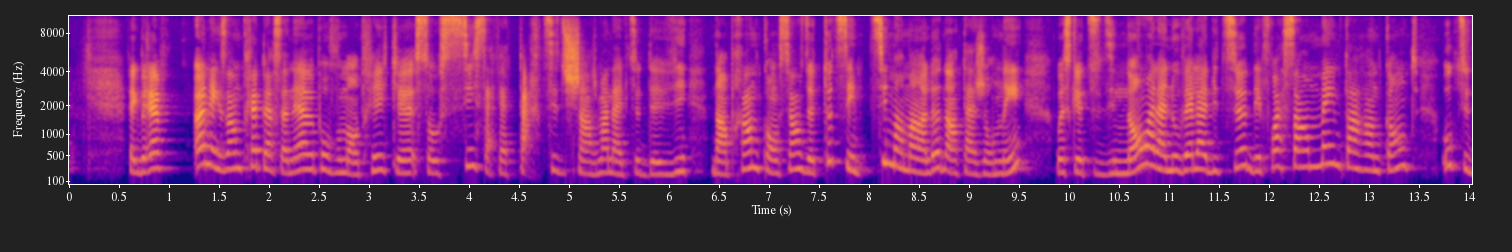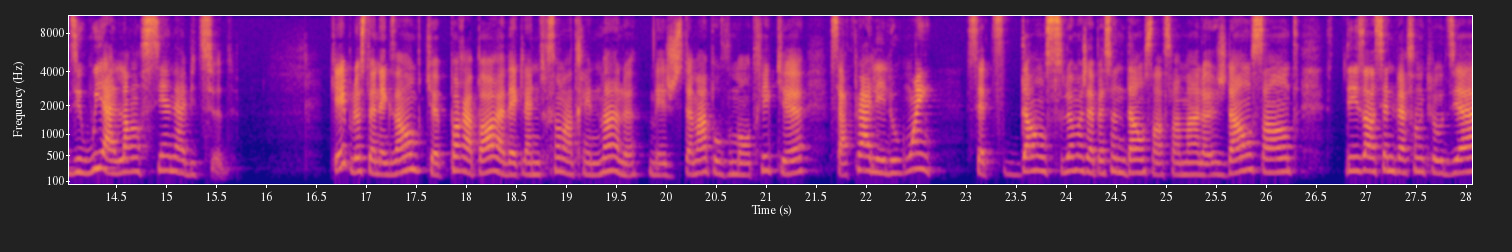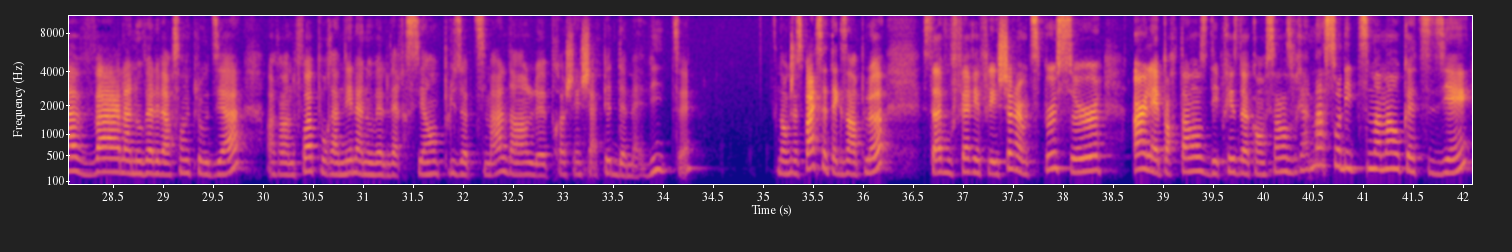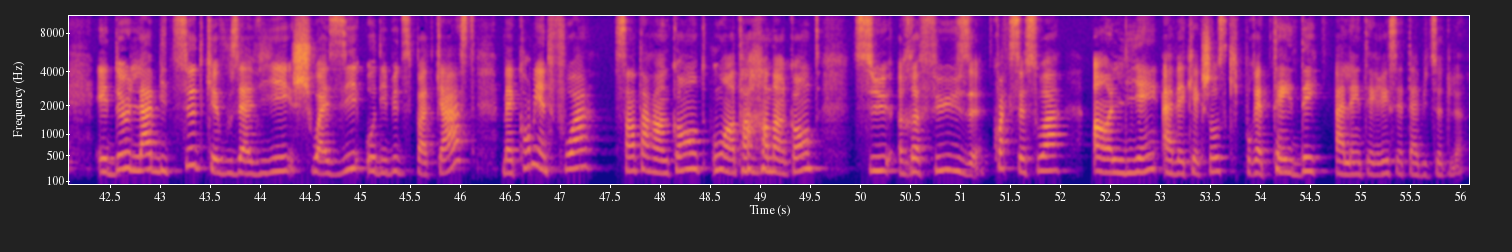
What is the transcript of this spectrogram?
Fait que bref, un exemple très personnel pour vous montrer que ça aussi, ça fait partie du changement d'habitude de vie, d'en prendre conscience de tous ces petits moments-là dans ta journée où est-ce que tu dis non à la nouvelle habitude, des fois sans même t'en rendre compte, ou que tu dis oui à l'ancienne habitude. OK? Puis là, c'est un exemple qui n'a pas rapport avec la nutrition d'entraînement, mais justement pour vous montrer que ça peut aller loin cette petite danse-là. Moi, j'appelle ça une danse en ce moment. Là. Je danse entre des anciennes versions de Claudia vers la nouvelle version de Claudia, encore une fois, pour amener la nouvelle version plus optimale dans le prochain chapitre de ma vie. Donc, j'espère que cet exemple-là, ça vous fait réfléchir un petit peu sur, un, l'importance des prises de conscience vraiment sur les petits moments au quotidien, et deux, l'habitude que vous aviez choisie au début du podcast. Mais combien de fois, sans t'en rendre compte ou en t'en rendant compte, tu refuses quoi que ce soit en lien avec quelque chose qui pourrait t'aider à l'intégrer, cette habitude-là?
